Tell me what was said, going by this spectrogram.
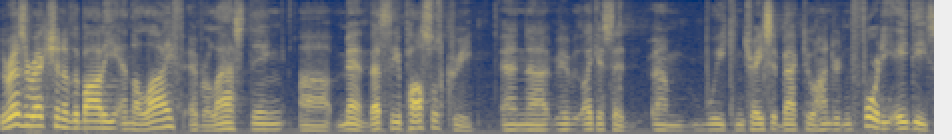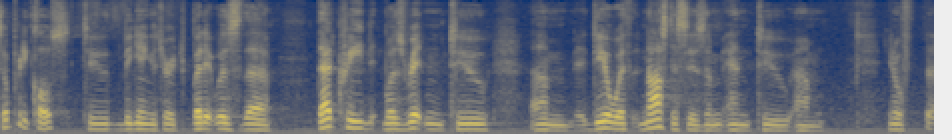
the resurrection of the body, and the life everlasting. Amen. That's the Apostles' Creed. And uh, like I said, um, we can trace it back to 140 AD, so pretty close to the beginning of the church. But it was the that creed was written to um, deal with Gnosticism and to um, you know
